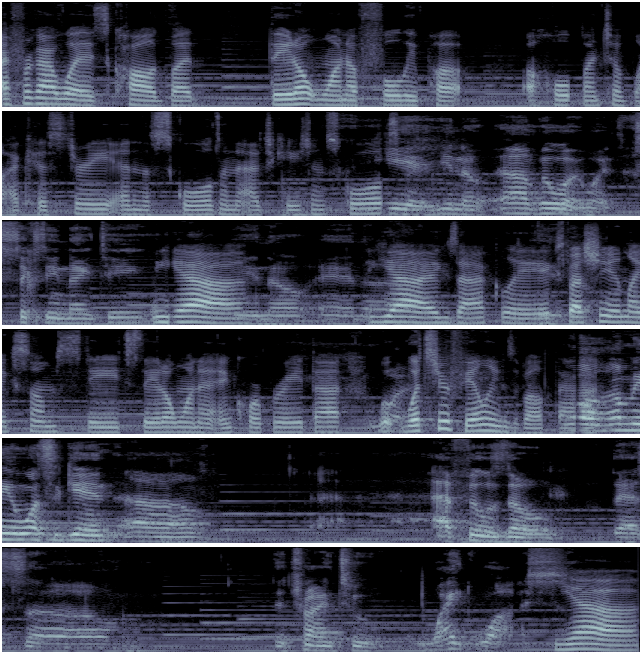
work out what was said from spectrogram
I forgot what it's called, but they don't want to fully put a whole bunch of Black history in the schools and the education schools. Yeah, you know, um, what what sixteen nineteen. Yeah. You know, and uh, Yeah, exactly. Especially in like some states, they don't want to incorporate that. Wh- Right. What's your feelings about that? Well, I mean, once again, um, I feel as though that's um, they're trying to whitewash. yeah.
